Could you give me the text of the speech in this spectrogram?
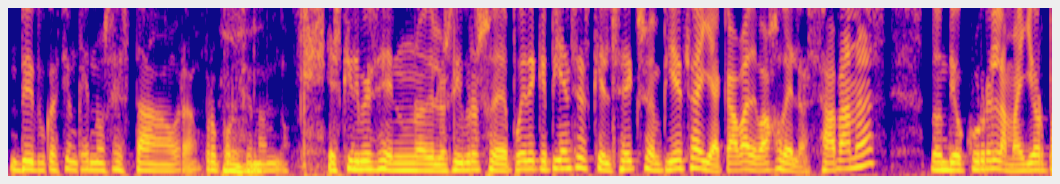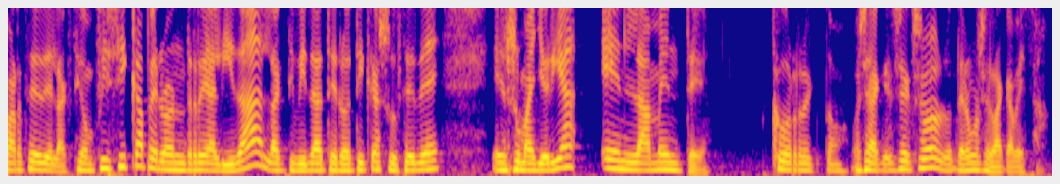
de educación que nos está ahora proporcionando. Escribes en uno de los libros, eh, puede que pienses que el sexo empieza y acaba debajo de las sábanas, donde ocurre la mayor parte de la acción física, pero en realidad la actividad erótica sucede en su mayoría en la mente. Correcto. O sea que el sexo lo tenemos en la cabeza.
